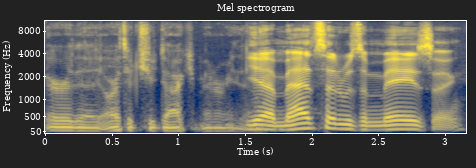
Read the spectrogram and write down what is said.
or the Arthur Chew documentary. Though. Yeah, Matt said it was amazing.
